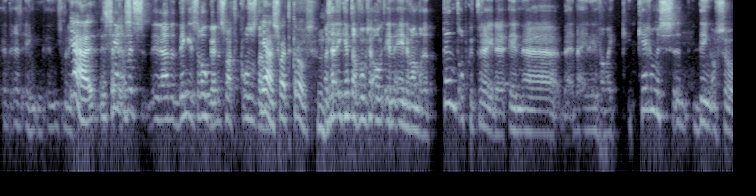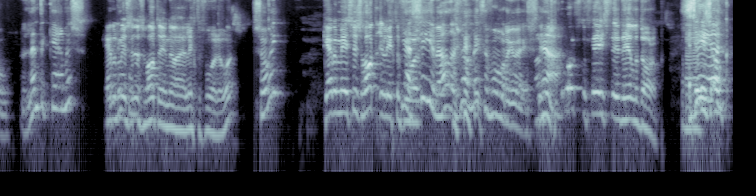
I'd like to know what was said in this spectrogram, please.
er is een- een- iets met een ja, kermis? Ja, dat ding is er ook, hè? De Zwarte Cross is daar ja. Zwarte Cross. Maar ik heb daar volgens mij ooit in een of andere tent opgetreden. In, eh, bij, bij een van de kermisding of zo. Een lentekermis? Kermis is hot in uh, Lichtenvoorde hoor. Sorry? Kermis is hot in Ja, Lichtenvoorde. zie je wel. Dat is wel Lichtenvoorde geweest. Dat is Ja. het grootste feest in het hele dorp. Het Zie is ook,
